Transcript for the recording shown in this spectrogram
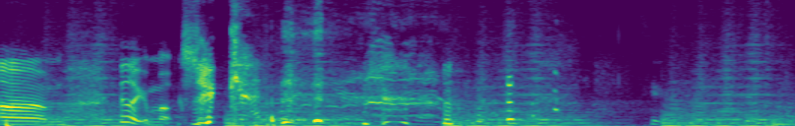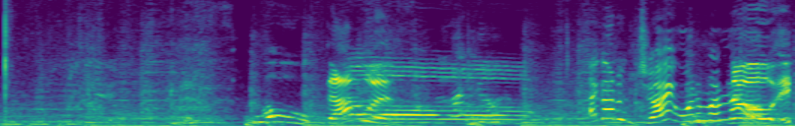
Um, I feel like a milkshake. Oh, That was. I got a giant one in my No, mouth. it,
